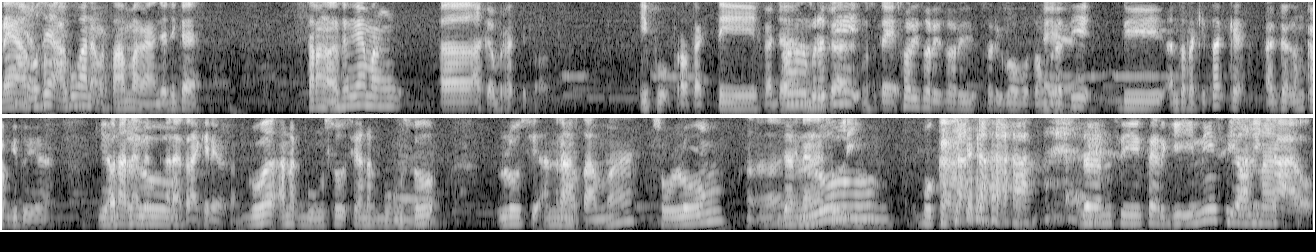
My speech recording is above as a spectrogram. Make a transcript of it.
Iya, aku sih aku anak pertama kan. Jadi kayak secara langsung emang eh, agak berat gitu. Ibu protektif Ah, kadang berarti juga maksudnya sorry sorry sorry sorry gua potong. Iya. Berarti di antara kita kayak agak lengkap gitu ya. Yang Kan anak, lu anak terakhir ya kan. gue anak bungsu si anak bungsu lu si Anak anak pertama, sulung heeh, Dan anak lu- suling. bukan dan si Fergie ini si The anak child.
